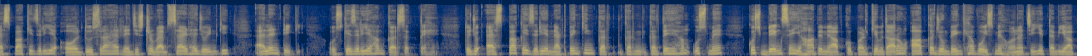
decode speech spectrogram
एसबा के ज़रिए और दूसरा है रजिस्टर वेबसाइट है जो इनकी एल की उसके ज़रिए हम कर सकते हैं तो जो एस्पा के ज़रिए नेट बैंकिंग कर, कर करते हैं हम उसमें कुछ बैंक हैं यहाँ पे मैं आपको पढ़ के बता रहा हूँ आपका जो बैंक है वो इसमें होना चाहिए तभी आप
